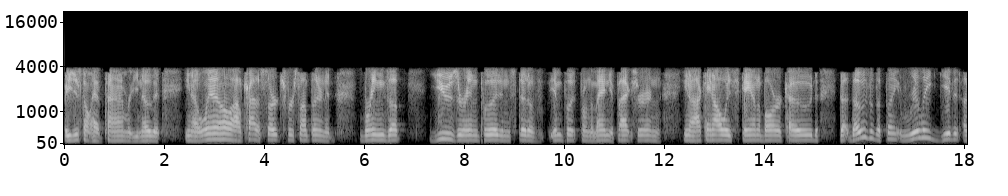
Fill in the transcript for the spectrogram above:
or you just don't have time, or you know that, you know, well, I'll try to search for something and it brings up user input instead of input from the manufacturer and you know, I can't always scan a barcode. The, those are the things. Really give it a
